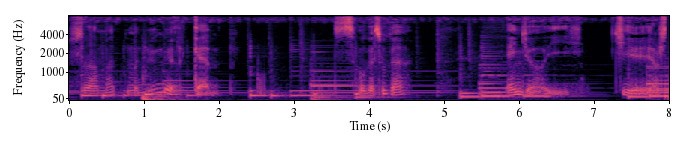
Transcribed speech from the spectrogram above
Selamat mendengarkan. Semoga suka. Enjoy. Cheers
